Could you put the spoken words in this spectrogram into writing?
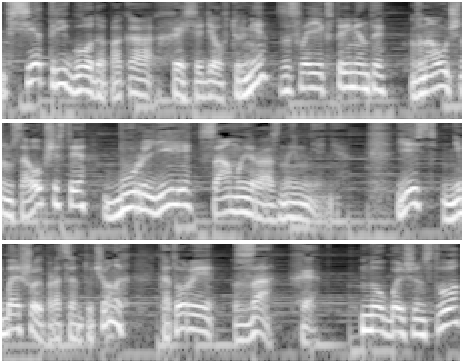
Все три года, пока Хэ сидел в тюрьме за свои эксперименты, в научном сообществе бурлили самые разные мнения. Есть небольшой процент ученых, которые за Хэ, но большинство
